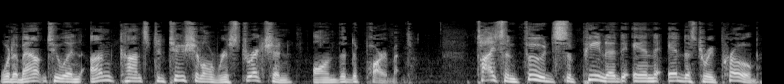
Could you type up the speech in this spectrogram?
would amount to an unconstitutional restriction on the department. Tyson Foods subpoenaed in industry probe.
